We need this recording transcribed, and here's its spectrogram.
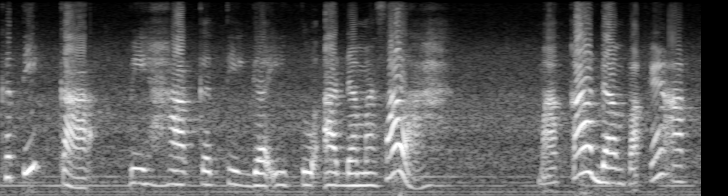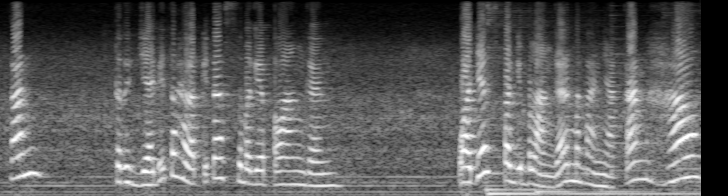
ketika pihak ketiga itu ada masalah maka dampaknya akan terjadi terhadap kita sebagai pelanggan Wajar sebagai pelanggan menanyakan hal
